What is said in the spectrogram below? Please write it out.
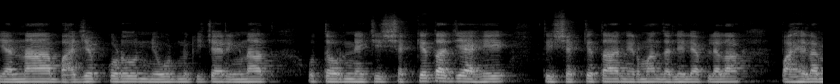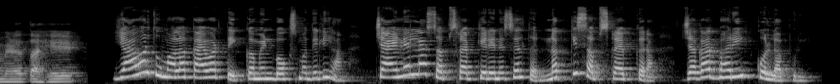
यांना भाजपकडून निवडणुकीच्या रिंगणात उतरण्याची शक्यता जी आहे ती शक्यता निर्माण झालेली आपल्याला पाहायला मिळत आहे. यावर तुम्हाला काय वाटते कमेंट बॉक्समध्ये लिहा. चॅनेलला सबस्क्राईब केले नसेल तर नक्की सबस्क्राईब करा. जगात भारी कोल्हापुरी.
